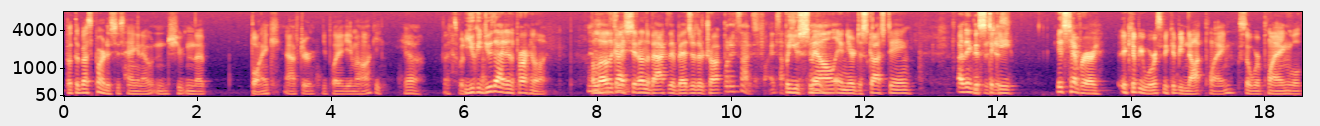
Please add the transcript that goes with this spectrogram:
But the best part is just hanging out and shooting the blank after you play a game of hockey. Yeah, That's what. you can do that in the parking lot. a Yeah, lot of the guys it. sit on the back of their beds or their truck, But it's not as fun. It's not but you smell thing. and you're disgusting. I think It's this sticky. is just. It's temporary. It could be worse. We could be not playing. So we're playing. We'll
